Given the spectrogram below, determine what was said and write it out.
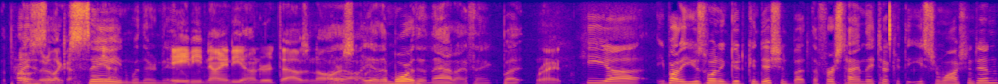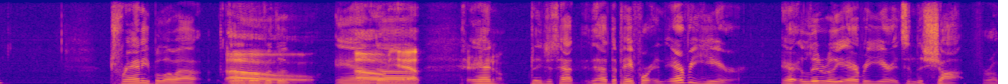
the prices they're are like a- insane yeah. when they're new. 80, 90, 100,000 dollars. Uh, yeah, they're more than that, I think. But right. he uh, he bought a used one in good condition. But the first time they took it to Eastern Washington, tranny blowout rolled over the Oh. and oh, uh. There and. They just had they had to pay for it. And every year, e- literally every year, it's in the shop for a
